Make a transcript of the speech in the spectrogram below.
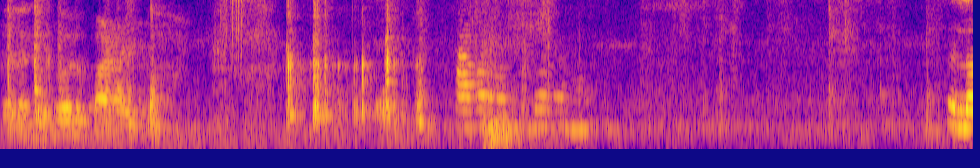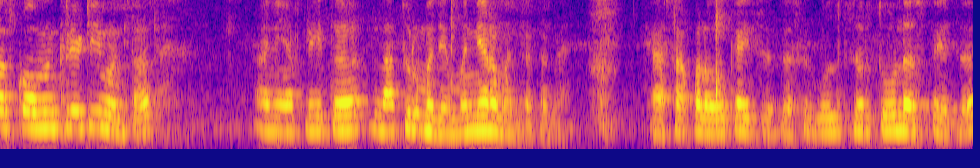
त्याला ते त्याला कॉमन क्रिएटिव्ह म्हणतात. आणि आपल्या इथं लातूरमध्ये मन्यारा म्हणतात त्याला ह्या सापाला ओळखायचं तसं गोलसर तोंड असतं याचं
